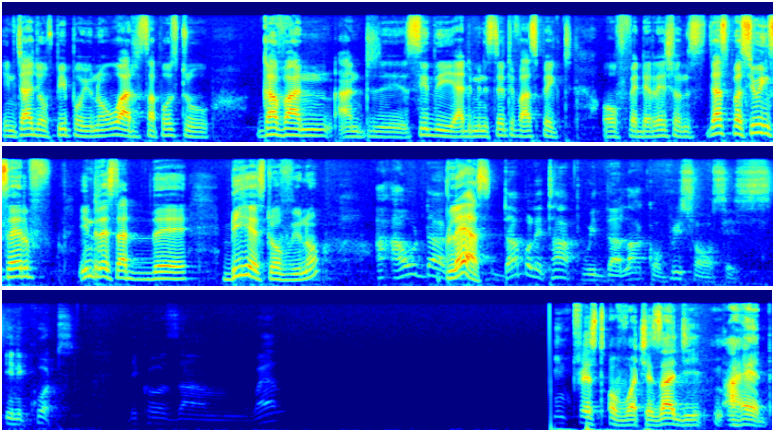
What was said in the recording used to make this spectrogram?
in charge of people, you know, who are supposed to govern and uh, see the administrative aspect of federations, just pursuing self-interest at the behest of, you know, I would uh, players. double it up with the lack of resources in quotes. Because, um, well, interest of wachezaji ahead,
